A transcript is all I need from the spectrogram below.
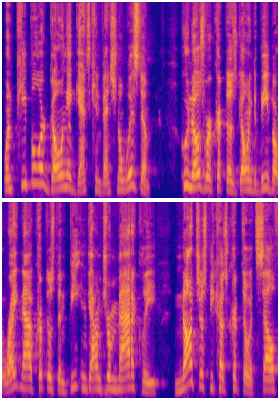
when people are going against conventional wisdom. Who knows where crypto is going to be? But right now, crypto's been beaten down dramatically, not just because crypto itself,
